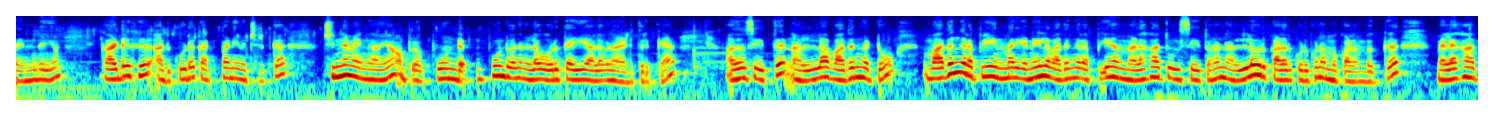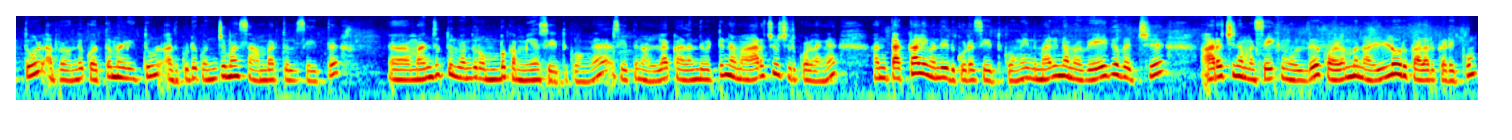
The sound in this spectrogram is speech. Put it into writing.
வெந்தயம் கடுகு அது கூட கட் பண்ணி வச்சுருக்க சின்ன வெங்காயம் அப்புறம் பூண்டு. பூண்டு வந்து நல்லா ஒரு கை அளவு நான் எடுத்திருக்கேன். அதுவும் சேர்த்து நல்லா வதங்கட்டும். வதங்குறப்பயே இந்த மாதிரி எண்ணெயில் வதங்குறப்பயே நம்ம மிளகாத்தூள் சேர்த்தோன்னா நல்ல ஒரு கலர் கொடுக்கும் நம்ம குழம்புக்கு. மிளகாத்தூள் அப்புறம் வந்து கொத்தமல்லி தூள் அது கூட கொஞ்சமாக சாம்பார் தூள் சேர்த்து மஞ்சத்தூள் வந்து ரொம்ப கம்மியாக சேர்த்துக்கோங்க. சேர்த்து நல்லா கலந்து விட்டு நம்ம அரைச்சி வச்சுருக்கோம்லங்க. அந்த தக்காளி வந்து இது கூட சேர்த்துக்கோங்க. இந்த மாதிரி நம்ம வேக வச்சு அரைச்சி நம்ம சேர்க்கும் பொழுது குழம்பு நல்ல ஒரு கலர் கிடைக்கும்.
